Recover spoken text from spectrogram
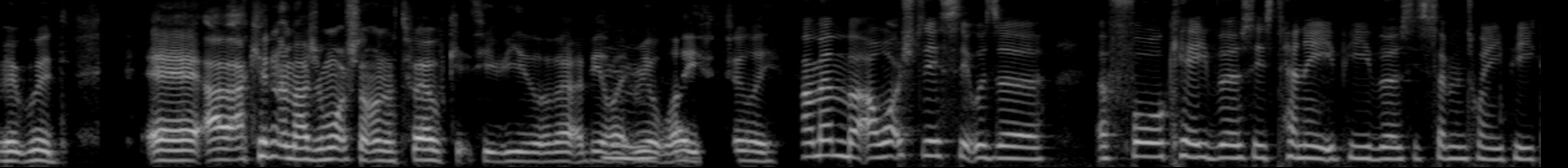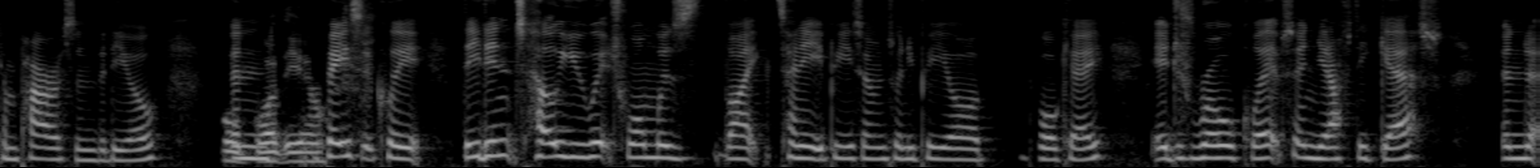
it would. Uh, I, I couldn't imagine watching it on a 12K TV though. That'd be like Mm. real life, fully. I remember I watched this. It was a a 4K versus 1080p versus 720p comparison video. Oh And! Basically, they didn't tell you which one was like 1080p, 720p, or 4K. It just rolled clips, and you have to guess. And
